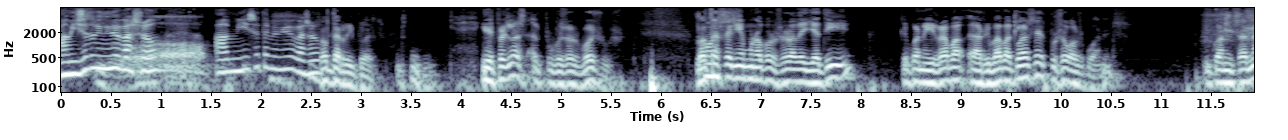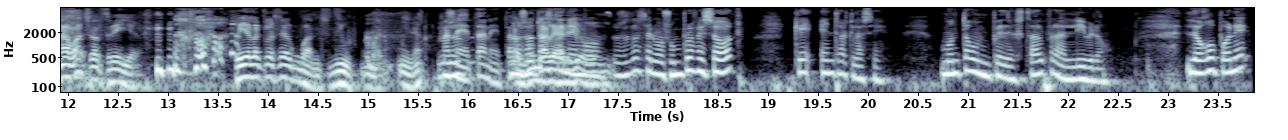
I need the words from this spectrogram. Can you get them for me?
A mí eso también me pasó. A mí eso también me pasó. són terribles i després les, els professors bojos nosaltres Os. teníem una professora de llatí que quan arribava, arribava a classe es posava els guants i quan s'anava se'ls treia feia la classe amb guants dius, bueno, mira Una neta, neta. Nos- Nosotros tenemos, ¿no? nosotros tenemos un profesor que entra a clase, monta un pedestal para el libro. Luego pone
